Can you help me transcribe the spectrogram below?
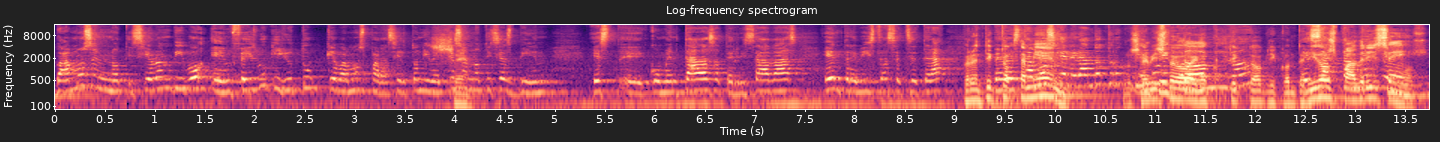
vamos en noticiero en vivo en Facebook y YouTube que vamos para cierto nivel, que son noticias bien este, comentadas, aterrizadas, entrevistas, etcétera. Pero en TikTok también. generando otro Los he visto en TikTok y contenidos padrísimos.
